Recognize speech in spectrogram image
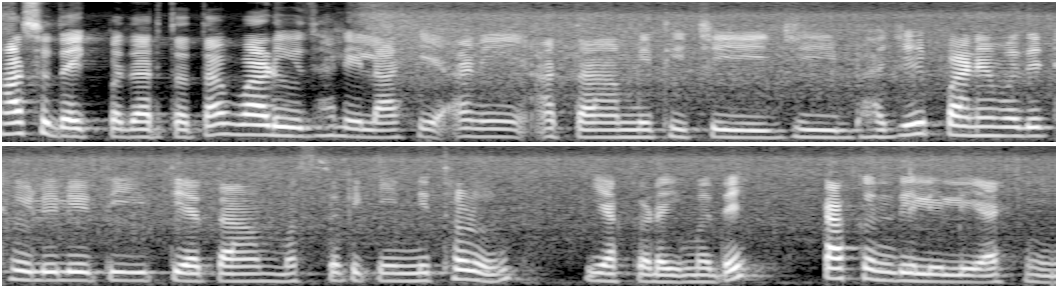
हा सुद्धा एक पदार्थ आता वाढीव झालेला आहे. आणि आता मेथीची जी भाजी पाण्यामध्ये ठेवलेली होती ती आता मस्तपैकी निथळून या कढईमध्ये टाकून दिलेली आहे.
